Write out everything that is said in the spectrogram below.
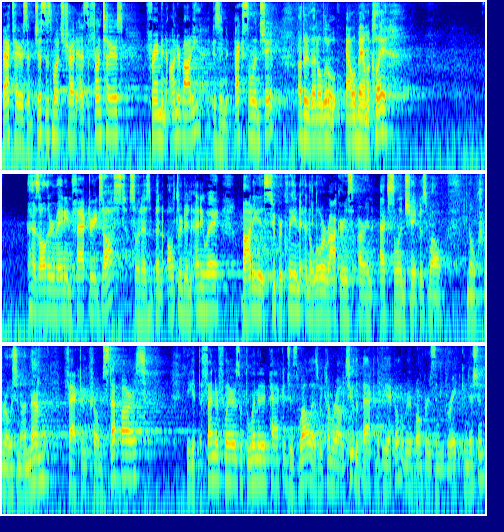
Back tires have just as much tread as the front tires. Frame and underbody is in excellent shape other than a little Alabama clay. Has all the remaining factory exhaust, so it hasn't been altered in any way. Body is super clean and the lower rockers are in excellent shape as well. No corrosion on them. Factory chrome step bars. You get the fender flares with the limited package as well as we come around to the back of the vehicle. Rear bumper is in great condition.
